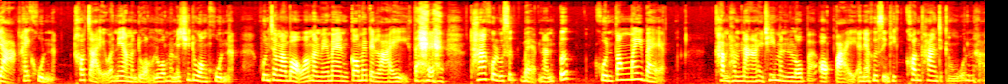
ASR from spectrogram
อยากให้คุณเข้าใจว่าเนี่ยมันดวงรวมมันไม่ใช่ดวงคุณอะคุณจะมาบอกว่ามันไม่แม่นก็ไม่เป็นไร แต่ถ้าคุณรู้สึกแบบนั้นปุ๊บคุณต้องไม่แบก คำทำนายที่มันลบอะออกไป อันนี้คือสิ่งที่ค่อนข้างจะกังวลค่ะ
